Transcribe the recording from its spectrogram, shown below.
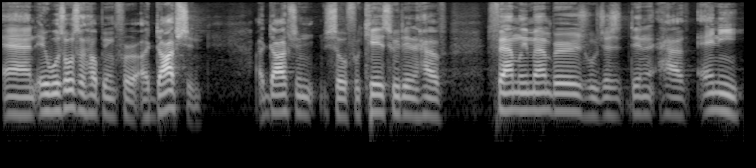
and it was also helping for adoption, adoption. So for kids who didn't have family members, who just didn't have any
